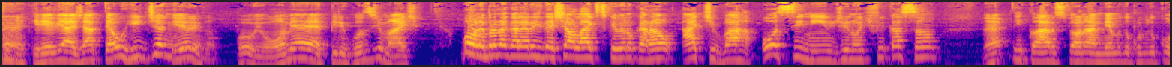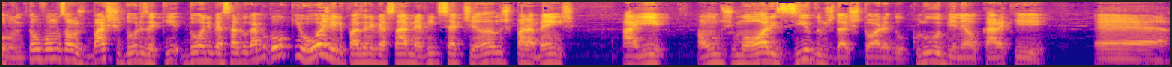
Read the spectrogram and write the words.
queria viajar até o Rio de Janeiro, irmão. Pô, e o homem é perigoso demais. Bom, lembrando a galera de deixar o like, se inscrever no canal, ativar o sininho de notificação, né? E claro, se tornar membro do Clube do Coluna. Então vamos aos bastidores aqui do aniversário do Gabigol, que hoje ele faz aniversário, né? 27 anos, parabéns aí a um dos maiores ídolos da história do clube, né? Um cara que é,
